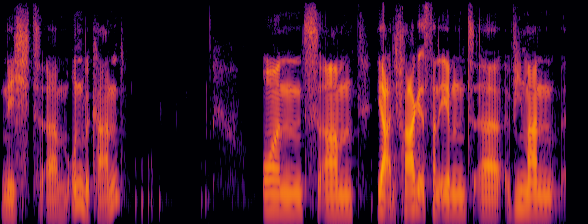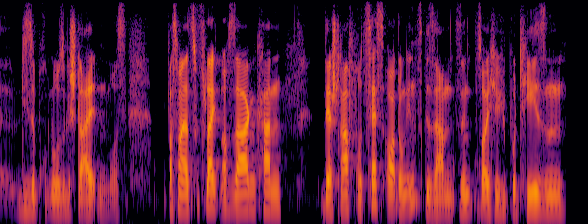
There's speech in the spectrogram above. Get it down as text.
nicht ähm, unbekannt. Und ähm, ja, die Frage ist dann eben, äh, wie man äh, diese Prognose gestalten muss. Was man dazu vielleicht noch sagen kann, der Strafprozessordnung insgesamt sind solche Hypothesen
